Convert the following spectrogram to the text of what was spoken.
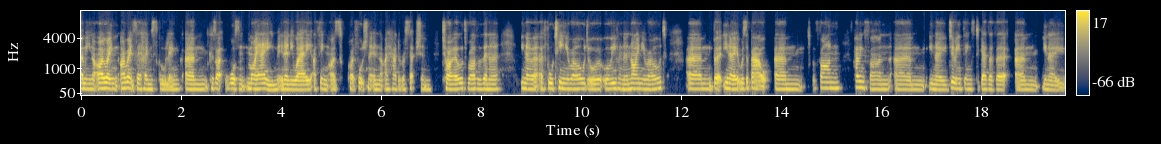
I mean, I won't I won't say homeschooling because um, that wasn't my aim in any way. I think I was quite fortunate in that I had a reception child rather than a you know a 14 year old or or even a nine year old. Um, but you know, it was about um, fun, having fun, um, you know, doing things together that um, you know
